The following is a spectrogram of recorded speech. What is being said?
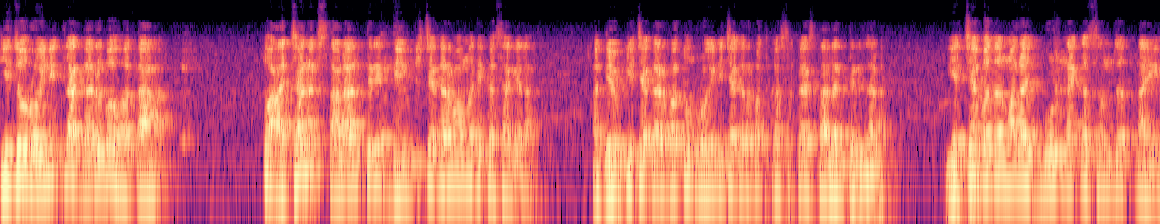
की जो रोहिणीतला गर्भ होता तो अचानक स्थलांतरित देवकीच्या गर्भामध्ये कसा गेला? देवकीच्या गर्भातून रोहिणीच्या गर्भात कसं काय स्थलांतरित झाला? याच्याबद्दल मला गुण नाही का समजत नाही.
